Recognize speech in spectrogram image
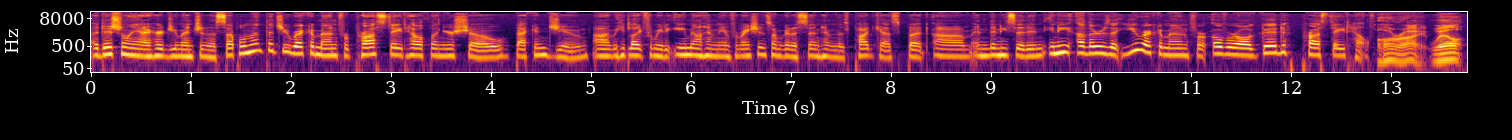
Additionally, I heard you mention a supplement that you recommend for prostate health on your show back in June. Um, he'd like for me to email him the information, so I'm going to send him this podcast. But um, and then he said, "And any others that you recommend for overall good prostate health?" All right. Well,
